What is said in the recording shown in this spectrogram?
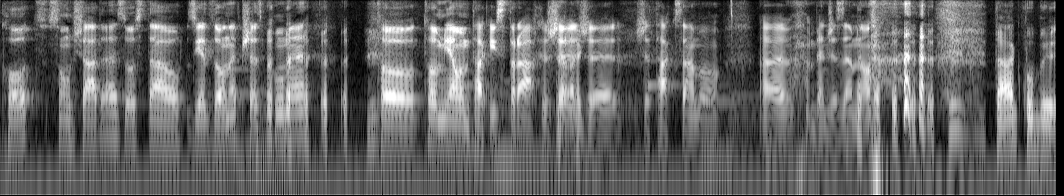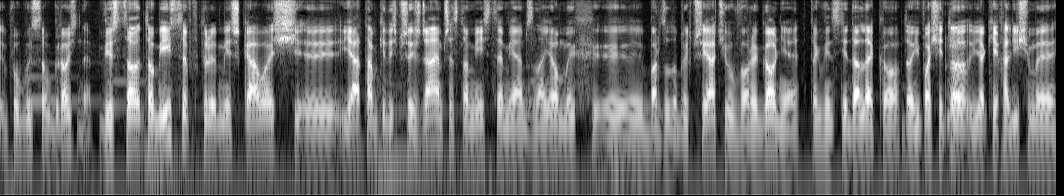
kot sąsiada został zjedzony przez pumę, to, to miałem taki strach, że, Tak. że, że tak samo e, będzie ze mną. Tak, puby, puby są groźne. Wiesz co, to miejsce, w którym mieszkałeś, y, ja tam kiedyś przejeżdżałem przez to miejsce, miałem znajomych, y, bardzo dobrych przyjaciół w Oregonie, tak więc niedaleko. No i właśnie to, No. jak jechaliśmy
